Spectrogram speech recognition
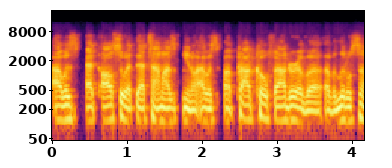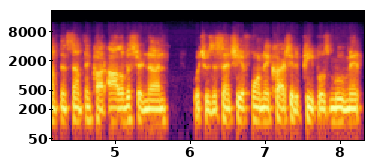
I was at also at that time I was you know I was a proud co-founder of a of a little something something called All of Us or None, which was essentially a formerly incarcerated people's movement.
